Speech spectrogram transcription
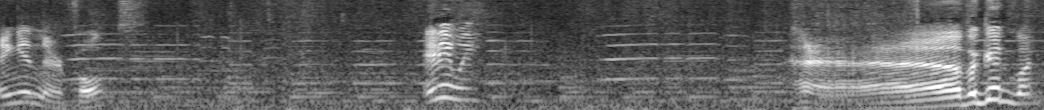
Hang in there, folks. Anyway, have a good one.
